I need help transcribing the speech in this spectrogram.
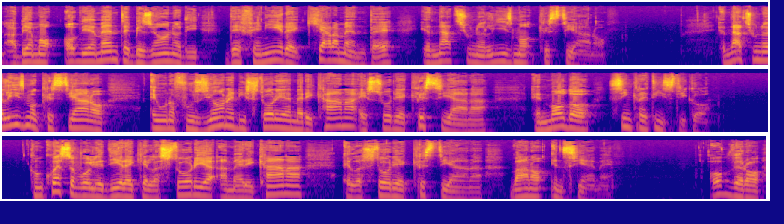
abbiamo ovviamente bisogno di definire chiaramente il nazionalismo cristiano. Il nazionalismo cristiano è una fusione di storia americana e storia cristiana in modo sincretistico. Con questo voglio dire che la storia americana e la storia cristiana vanno insieme, ovvero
